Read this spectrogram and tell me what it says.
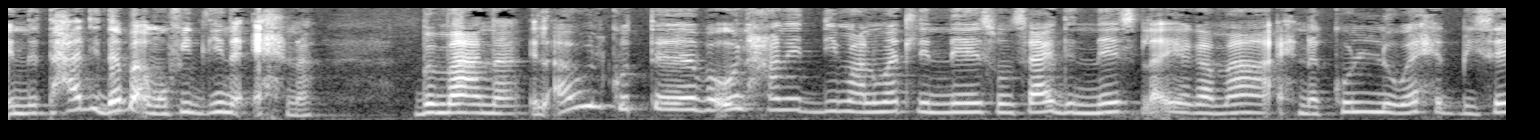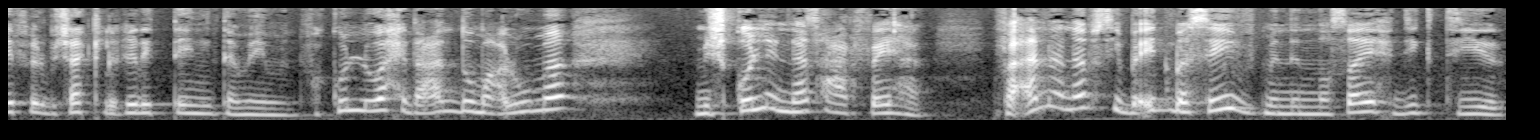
إن التحدي ده بقى مفيد لينا إحنا. بمعنى الأول كنت بقول هندي معلومات للناس ونساعد الناس. لا يا جماعة إحنا كل واحد بيسافر بشكل غير التاني تماما. فكل واحد عنده معلومة مش كل الناس عارفاها. فأنا نفسي بقيت بسيف من النصايح دي كتير.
